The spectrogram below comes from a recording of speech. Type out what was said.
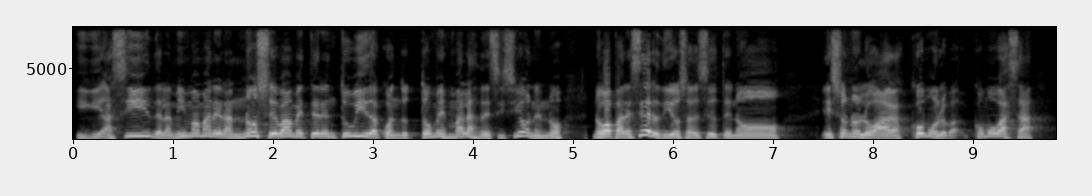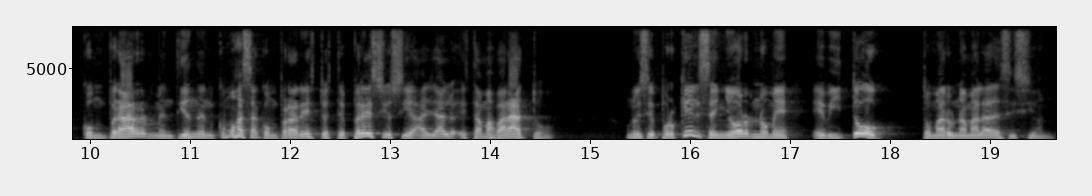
Y así, de la misma manera, no se va a meter en tu vida cuando tomes malas decisiones. No, no va a aparecer Dios a decirte, no, eso no lo hagas. ¿Cómo, ¿Cómo vas a comprar, me entienden? ¿Cómo vas a comprar esto, este precio, si allá está más barato? Uno dice, ¿por qué el Señor no me evitó tomar una mala decisión?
